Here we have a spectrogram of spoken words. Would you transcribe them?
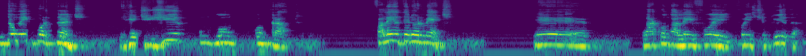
Então é importante redigir um bom contrato. Falei anteriormente, é, lá quando a lei foi, foi instituída,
